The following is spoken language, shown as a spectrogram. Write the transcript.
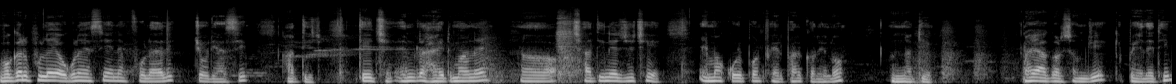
વગર ફૂલાઈ ઓગણએંસી અને ફૂલાયેલી ચોર્યાસી હતી જ. તે છે. એટલે હાઇટમાં ને છાતીને જે છે, એમાં કોઈ પણ ફેરફાર કરેલો નથી. હવે આગળ સમજીએ કે પહેલેથી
